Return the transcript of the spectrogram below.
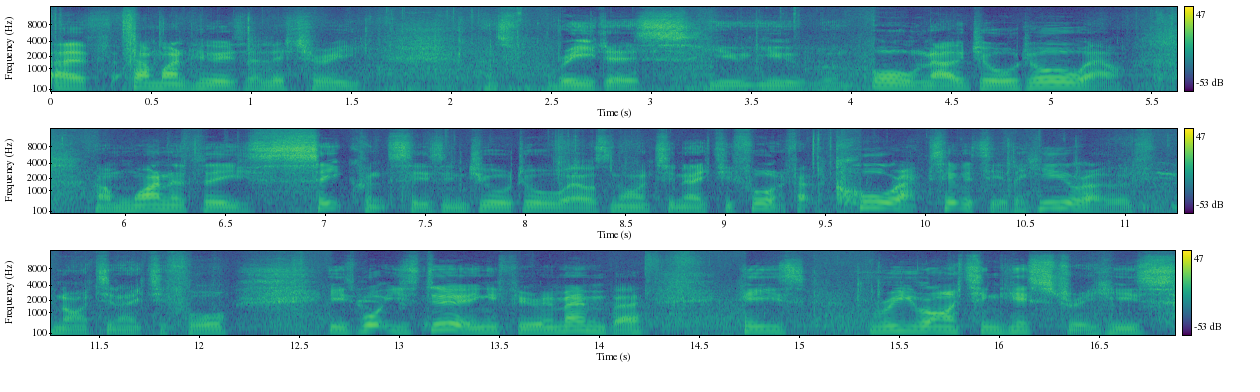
of someone who is a literary. As readers, you, you all know George Orwell. And one of the sequences in George Orwell's 1984, in fact, the core activity, the hero of 1984, is what he's doing, if you remember, he's rewriting history. He's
